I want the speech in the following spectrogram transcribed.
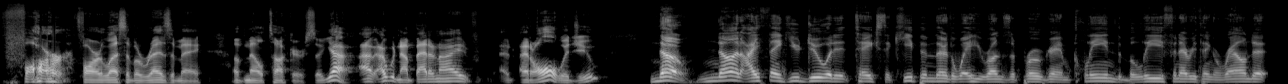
far, far less of a resume of Mel Tucker. So, yeah, I, I would not bat an eye at, at all, would you? No, none. I think you do what it takes to keep him there the way he runs the program clean, the belief and everything around it.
